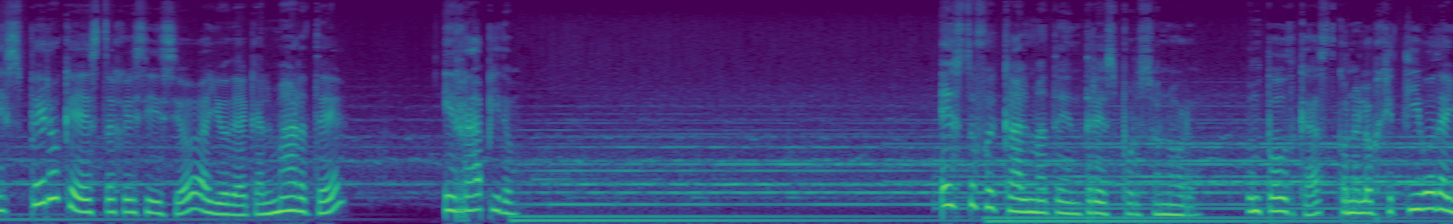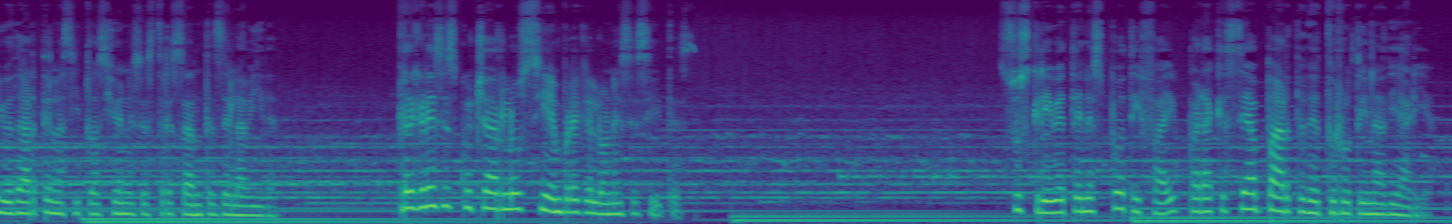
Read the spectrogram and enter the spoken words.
Espero que este ejercicio ayude a calmarte y rápido. Esto fue Cálmate en 3 por Sonoro, un podcast con el objetivo de ayudarte en las situaciones estresantes de la vida. Regresa a escucharlo siempre que lo necesites. Suscríbete en Spotify para que sea parte de tu rutina diaria.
